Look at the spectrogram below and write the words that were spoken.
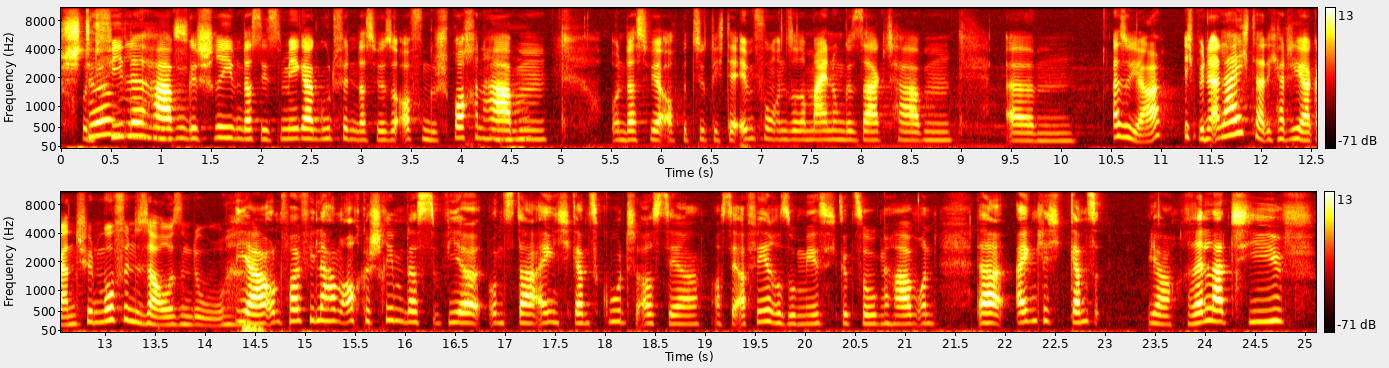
stimmt. Und viele haben geschrieben, dass sie es mega gut finden, dass wir so offen gesprochen haben mhm. und dass wir auch bezüglich der Impfung unsere Meinung gesagt haben. Ähm, also ja, ich bin erleichtert. Ich hatte ja ganz schön Muffensausen, du. Ja, und voll viele haben auch geschrieben, dass wir uns da eigentlich ganz gut aus der, aus der Affäre so mäßig gezogen haben und da eigentlich ganz, ja, relativ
